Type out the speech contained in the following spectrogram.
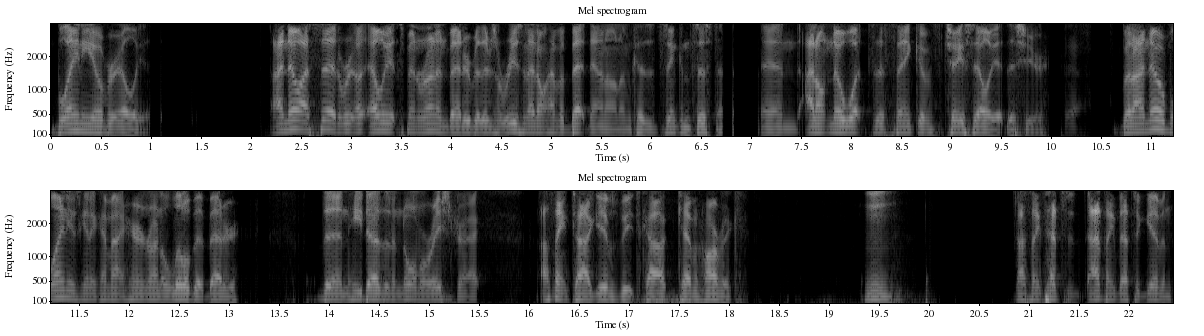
Blaney over Elliott. I know I said Elliott's been running better, but there's a reason I don't have a bet down on him because it's inconsistent, and I don't know what to think of Chase Elliott this year. Yeah. But I know Blaney's going to come out here and run a little bit better than he does at a normal racetrack. I think Ty Gibbs beats Kevin Harvick. Mm. I think that's I think that's a given.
